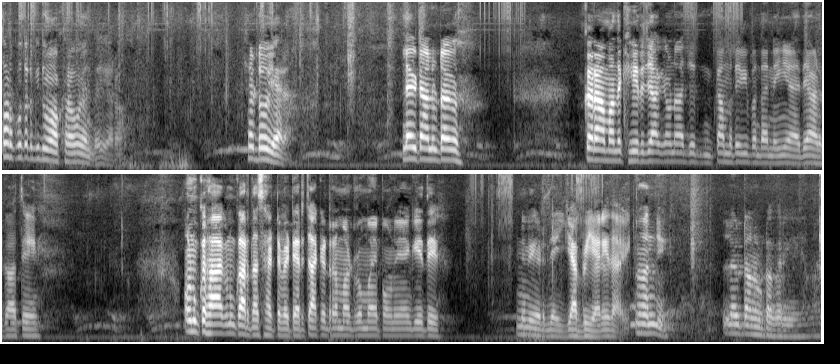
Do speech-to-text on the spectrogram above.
ਤੜਕੋ ਤੜਕੀ ਦਿਮਾਗ ਖਰਾਬ ਹੋ ਜਾਂਦਾ ਯਾਰ। ਛੱਡੋ ਯਾਰ। ਲਾਈਟਾਂ ਲੁਟਾਂ ਘਰਾਂ ਦੇ ਖੇਤ ਜਾ ਕੇ ਹੁਣ ਅੱਜ ਕੰਮ ਤੇ ਵੀ ਬੰਦਾ ਨਹੀਂ ਆਇਆ ਦਿਹਾੜਗਾ ਤੇ। ਉਹਨੂੰ ਖਰਾਕ ਨੂੰ ਕਰਦਾ ਸੈੱਟ ਵਟਰ ਚਾ ਕੇ ਡਰਮਾ ਡਰਮਾ ਪਾਉਣੇ ਹੈਗੇ ਤੇ ਨਵੇੜਦੇ ਜੱਬ ਯਾਰ ਇਹਦਾ ਵੀ। ਹਾਂਜੀ। ਲਾਈਟਾਂ ਲੁਟਾਂ ਕਰੀਏ ਯਾਰ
